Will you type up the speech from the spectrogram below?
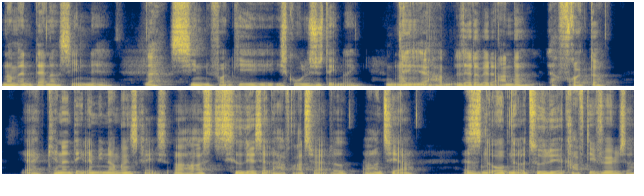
når man danner sine, øh, Ja. sine folk i, i skolesystemet? Ikke? Nogle Det er- har lettere ved det, andre frygter. Jeg kender en del af min omgangskreds, og har også tidligere selv haft ret svært ved at håndtere altså sådan åbne og tydelige og kraftige følelser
